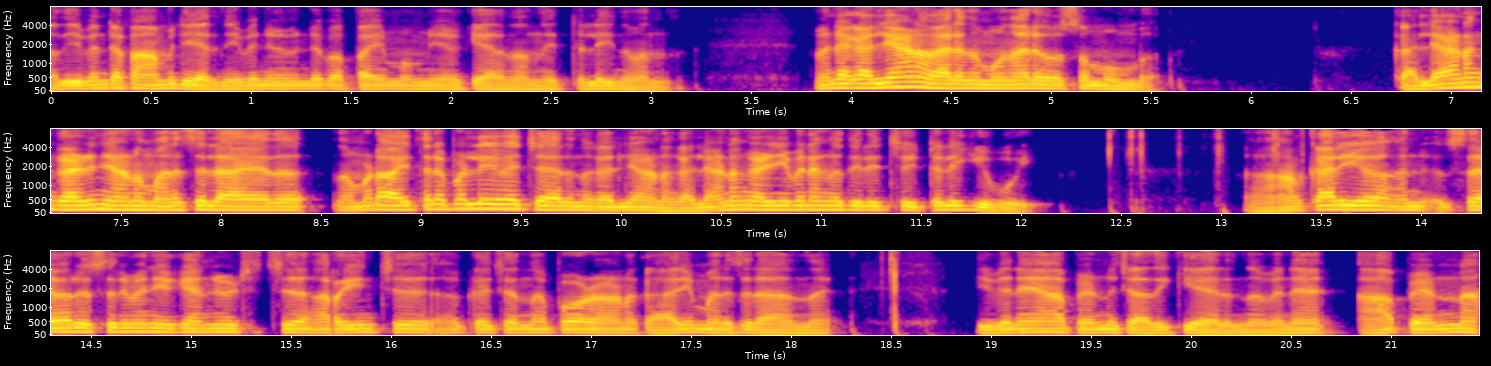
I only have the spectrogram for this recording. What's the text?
അത് ഇവന്റെ ഫാമിലി ആയിരുന്നു. ഇവനും ഇവന്റെ പപ്പായും മമ്മിയും ഒക്കെ ആയിരുന്നു അന്ന് ഇറ്റലിയിൽ നിന്ന് വന്ന് ഇവന്റെ കല്യാണമായിരുന്നു മൂന്നാൽ ദിവസം മുമ്പ്. കല്യാണം കഴിഞ്ഞാണ് മനസ്സിലായത്. നമ്മുടെ ഐത്തലപ്പള്ളി വെച്ചായിരുന്നു കല്യാണം. കല്യാണം കഴിഞ്ഞവൻ അങ്ങ് തിരിച്ച് ഇറ്റലിക്ക് പോയി. ആൾക്കാർ സേവറി സിനിമനെയൊക്കെ അന്വേഷിച്ച് അറിയിച്ച് ഒക്കെ ചെന്നപ്പോഴാണ് കാര്യം മനസ്സിലാകുന്നത് ഇവനെ ആ പെണ്ണ് ചതിക്കുകയായിരുന്നു. ഇവനെ ആ പെണ്ണ്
